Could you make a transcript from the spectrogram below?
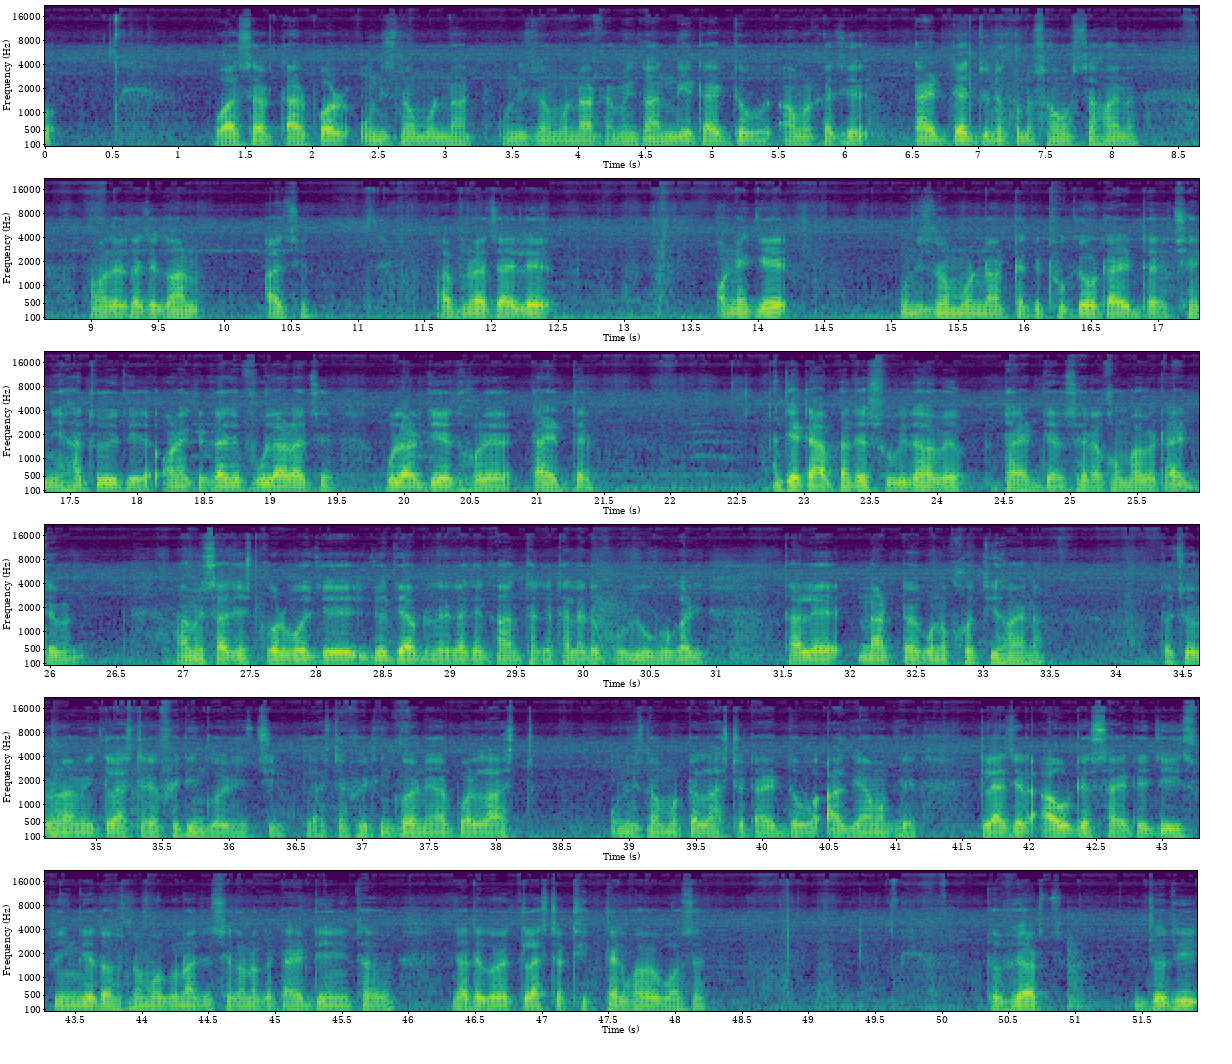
ওয়াশার তারপর উনিশ নম্বর নাট উনিশ নম্বর নাট আমি গান দিয়ে টাইট দেবো। আমার কাছে টাইট দেওয়ার জন্য কোনো সমস্যা হয় না। আমাদের কাছে গান আছে। আপনারা চাইলে অনেকে উনিশ নম্বর নাটটাকে ঠুকেও টাইট দেয়, ছেনি হাতুড়ি দিয়ে। অনেকের কাছে পুলার আছে পুলার দিয়ে ধরে টাইট দেয়। যেটা আপনাদের সুবিধা হবে টাইট দেওয়া সেরকমভাবে টাইট দেবেন। আমি সাজেস্ট করব যে, যদি আপনাদের কাছে গান থাকে, তাহলে তো খুবই উপকারী। তাহলে নাটটার কোনো ক্ষতি হয় না। তো চলুন আমি ক্লাসটাকে ফিটিং করে নিচ্ছি। ক্লাসটা ফিটিং করে নেওয়ার পর লাস্ট উনিশ নম্বরটা লাস্টে টাইট দেবো। আগে আমাকে ক্লাচের আউটের সাইডে যে স্প্রিং দিয়ে দশ নম্বরগুলো আছে সেগুলোকে টাইট দিয়ে নিতে হবে, যাতে করে ক্লাচটা ঠিকঠাকভাবে বসে। তো ফিয়ার যদি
